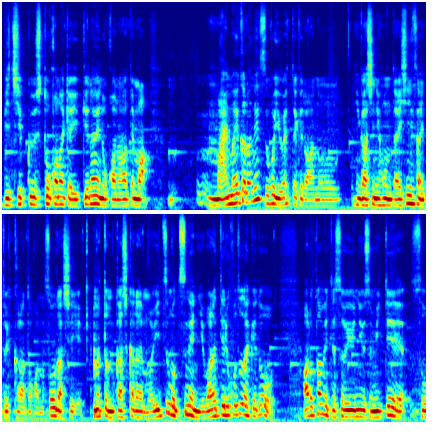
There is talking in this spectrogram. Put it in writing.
備蓄しとかなきゃいけないのかなってまあ前々からねすごい言われてたけどあの東日本大震災の時からとかもそうだしもっと昔からでもいつも常に言われてることだけど改めてそういうニュース見てそう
